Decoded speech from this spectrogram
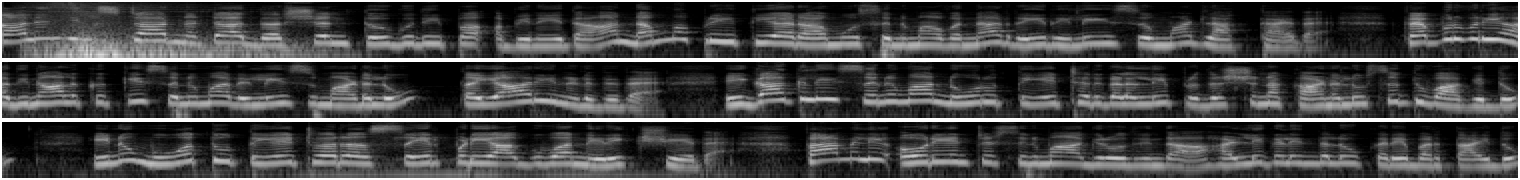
ಚಾಲೆಂಜಿಂಗ್ ಸ್ಟಾರ್ ನಟ ದರ್ಶನ್ ತೂಗುದೀಪ ಅಭಿನಯದ ನಮ್ಮ ಪ್ರೀತಿಯ ರಾಮು ಸಿನಿಮಾವನ್ನ ರೀ ರಿಲೀಸ್ ಮಾಡಲಾಗ್ತಾ ಇದೆ. ಫೆಬ್ರವರಿ ಹದಿನಾಲ್ಕಕ್ಕೆ ಸಿನಿಮಾ ರಿಲೀಸ್ ಮಾಡಲು ತಯಾರಿ ನಡೆದಿದೆ. ಈಗಾಗಲೇ ಸಿನಿಮಾ ನೂರು ಥಿಯೇಟರ್ಗಳಲ್ಲಿ ಪ್ರದರ್ಶನ ಕಾಣಲು ಸಿದ್ಧವಾಗಿದ್ದು, ಇನ್ನು ಮೂವತ್ತು ಥಿಯೇಟರ್ ಸೇರ್ಪಡೆಯಾಗುವ ನಿರೀಕ್ಷೆ ಇದೆ. ಫ್ಯಾಮಿಲಿ ಓರಿಯೆಂಟೆಡ್ ಸಿನಿಮಾ ಆಗಿರೋದ್ರಿಂದ ಹಳ್ಳಿಗಳಿಂದಲೂ ಕರೆ ಬರ್ತಾ ಇದ್ದು,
